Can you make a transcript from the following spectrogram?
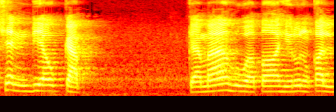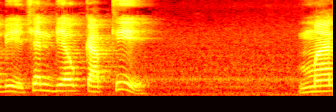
เช่นเดียวกับกามาหัวตอฮิรุลกลบีเช่นเดียวกับที่ มัน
